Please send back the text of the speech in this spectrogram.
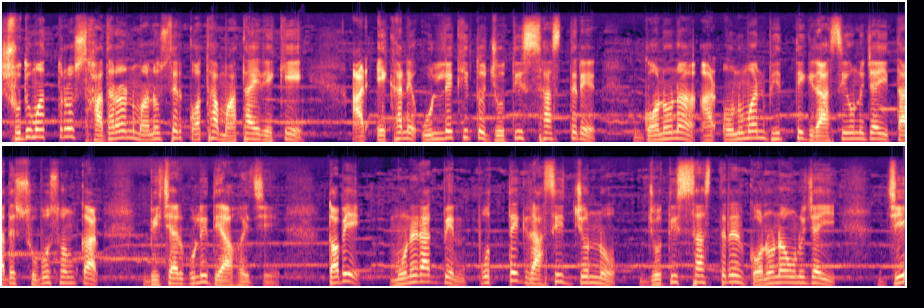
শুধুমাত্র সাধারণ মানুষের কথা মাথায় রেখে আর এখানে উল্লেখিত জ্যোতিষশাস্ত্রের গণনা আর অনুমান ভিত্তিক রাশি অনুযায়ী তাদের শুভ সংখ্যার বিচারগুলি দেওয়া হয়েছে। তবে মনে রাখবেন, প্রত্যেক রাশির জন্য জ্যোতিষশাস্ত্রের গণনা অনুযায়ী যে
